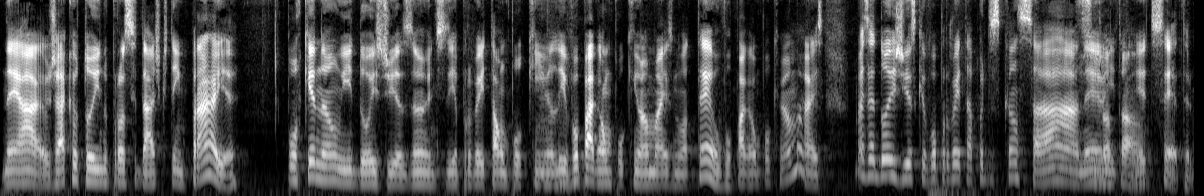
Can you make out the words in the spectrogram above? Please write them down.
Né? Ah, já que eu estou indo para uma cidade que tem praia, por que não ir dois dias antes e aproveitar um pouquinho ali? Vou pagar um pouquinho a mais no hotel? Vou pagar um pouquinho a mais. Mas é dois dias que eu vou aproveitar para descansar, né? E, etc.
